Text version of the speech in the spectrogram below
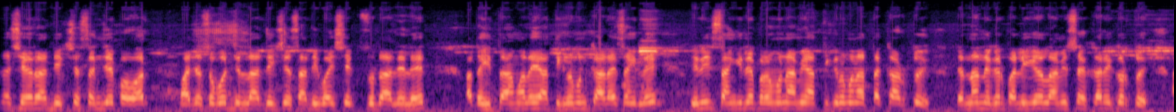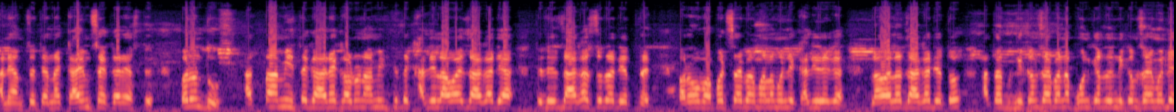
शहर अध्यक्ष संजय पवार माझ्यासोबत जिल्हा अध्यक्ष सादिकबाई शेख सुद्धा आलेले आहेत. आता इथं आम्हाला हे अतिक्रमण काढायला सांगितलंय. त्यांनी सांगितल्याप्रमाणे आम्ही अतिक्रमण आता काढतोय. त्यांना नगरपालिकेला आम्ही सहकार्य करतोय आणि आमचं त्यांना कायम सहकार्य असतं. परंतु आत्ता आम्ही इथं गाड्या काढून आम्ही तिथं खाली लावायला जागा द्या तर ते जागासुद्धा देत नाहीत. परवा बापट साहेब आम्हाला म्हणले खाली लावायला जागा देतो. आता निकम साहेबांना फोन केला तर निकम साहेब म्हणले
